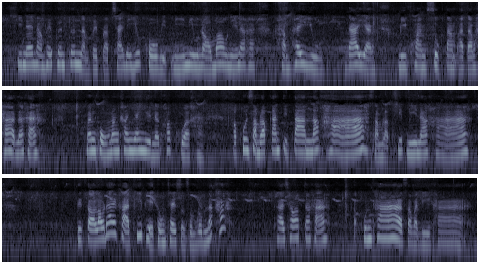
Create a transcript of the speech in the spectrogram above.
ๆ ที่แนะนำให้เพื่อนๆนำไปปรับใช้ในยุคโควิดนี้ New Normal นี้นะคะทำให้อยู่ได้อย่างมีความสุขตามอัตภาพนะคะ มันคงมั่งคั่งยั่งยืนในครอบครัวค่ะ ขอบคุณสำหรับการติดตามนะคะสำหรับคลิปนี้นะคะ ติดต่อเราได้ค่ะที่เพจธงชัยสวนสมรมนะคะ ถ้าชอบนะคะ ขอบคุณค่ะ สวัสดีค่ะ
